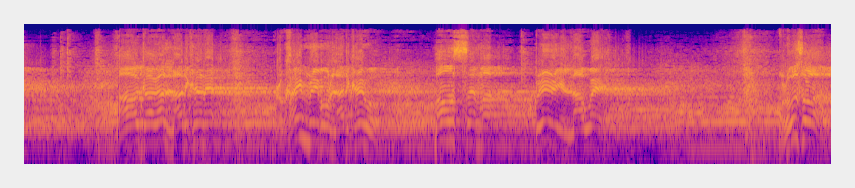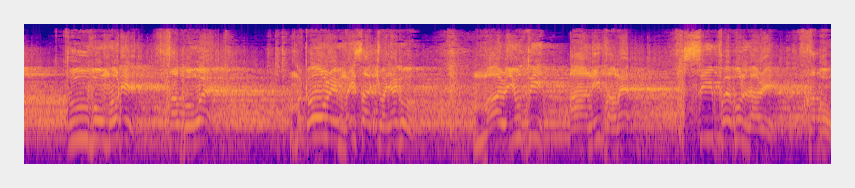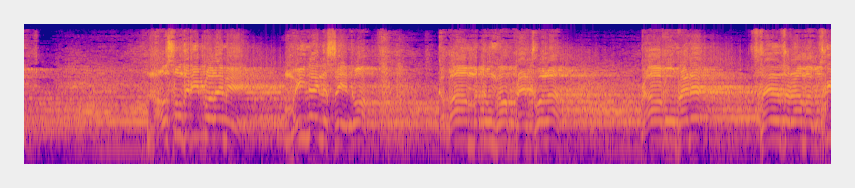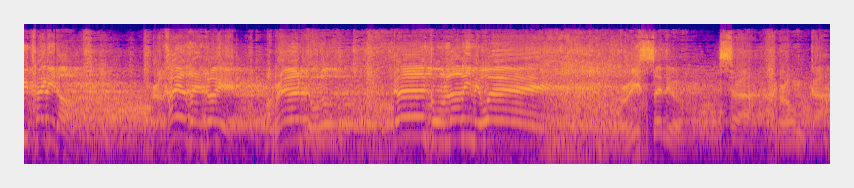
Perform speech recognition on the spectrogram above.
အာကာကလာတခန်းနဲ့ရခိုင်မြေပေါ်လာတခန်းကိုပေါင်းဆက်မှ ပြေးရလာဝဲရိုးစောသူဘုံမဟုတ်တဲ့သဘုံဝဲမကောရမိတ်ဆာကြွန်ရိုက်ကိုမာယူတီအာနိတောင်နဲ့စီဖွဲ့ဖို့လာရသဘုံနောက်ဆုံးတတိပြလိုက်မယ်မိန်နိုင်20အတွန်းကဘာမတုံကောင်းပရန်ထော်လာဘရာဗိုဖန်နဲ့ Episodio será ronca.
